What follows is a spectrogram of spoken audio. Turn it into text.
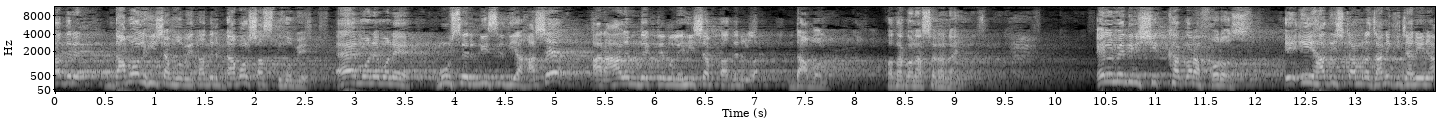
তাদের ডাবল হিসাব হবে, তাদের ডাবল শাস্তি হবে। এ মনে মনে মুসের নিচে দিয়ে হাসে, আর আলেম দেখতে বলে, হিসাব তাদের ডাবল কথা কোন, আসে না নাই? এলমেদিন শিক্ষা করা ফরজ। এই এই হাদিসটা আমরা জানি কি জানি না?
